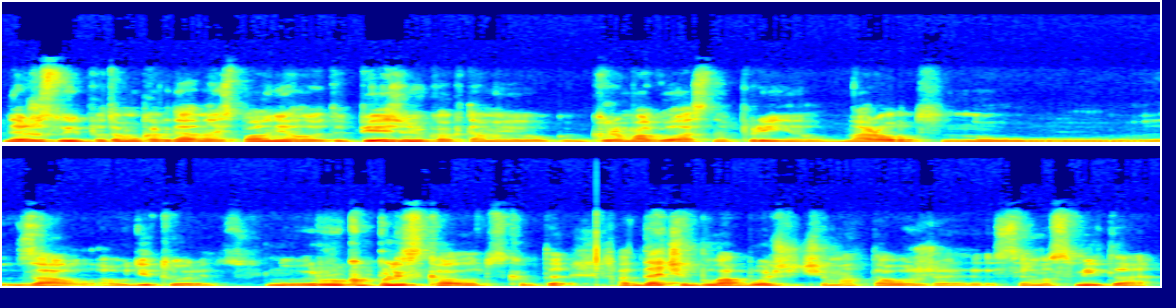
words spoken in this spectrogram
Даже судя по тому, когда она исполняла эту песню, как там ее громогласно принял народ, ну, зал, аудитория, ну, и рукоплескала. То есть как-то отдача была больше, чем от того же Сэма Смита.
